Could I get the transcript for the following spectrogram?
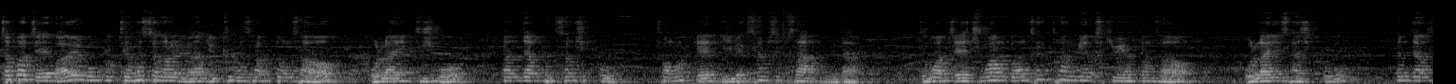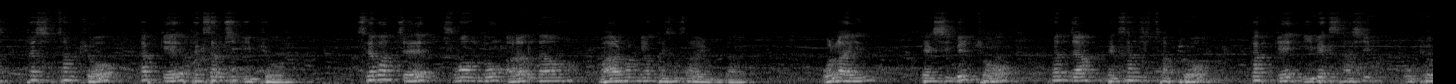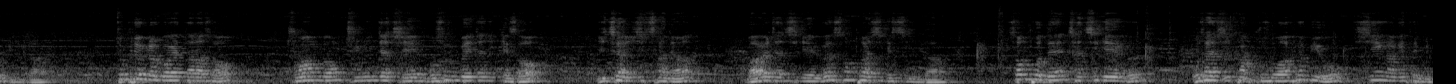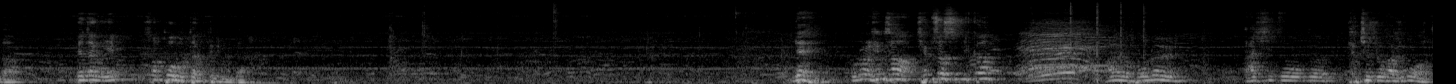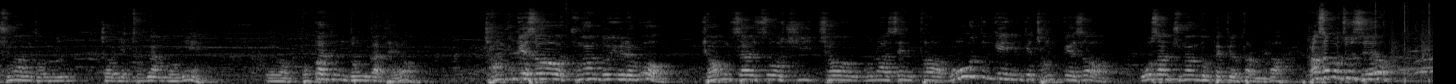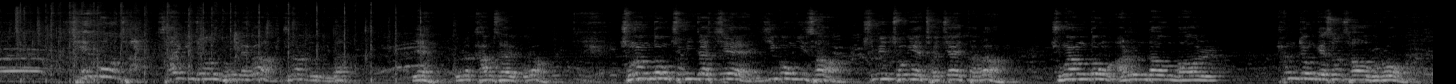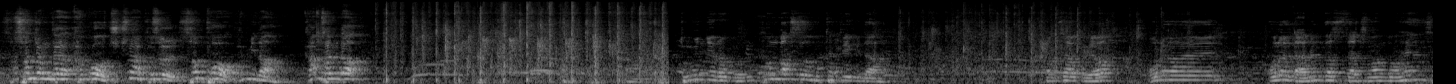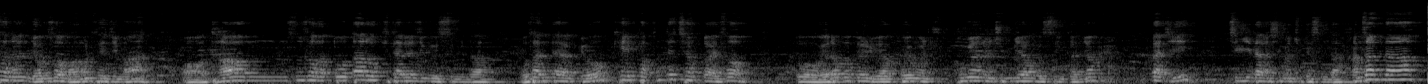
첫 번째, 마을 공동체 활성화를 위한 유튜브 활동 사업 온라인 95, 현장 139, 총 합계 234입니다. 두 번째, 중앙동 생태환경 지킴이 활동 사업 온라인 49, 현장 83표, 합계 132표. 세 번째, 중앙동 아름다운 마을 환경 개선 사업입니다. 온라인 111표, 현장 134표, 합계 245표입니다. 투표 결과에 따라서 중앙동 주민자치회 모승배 회장님께서 2024년 마을 자치계획을 선포하시겠습니다. 선포된 자치계획은 오산시 각 부서와 협의 후 시행하게 됩니다. 회장님 선포 부탁드립니다. 네, 오늘 행사 재밌었습니까? 네. 아유, 오늘 날씨도 그 받쳐줘가지고 중앙동 저기 중앙동이 그 복받은 동 같아요. 전국에서 중앙동이 그러고 경찰서, 시청, 문화센터 모든 게 있는 게 전국에서 오산 중앙동밖에 없답니다. 박수 한번 쳐주세요. 최고 자, 살기 좋은 동네가 중앙동입니다. 예, 오늘 감사했고요. 중앙동 주민자치회 2024 주민총회 절차에 따라 중앙동 아름다운 마을 환경 개선 사업으로 선정하고 추진할 것을 선포합니다. 감사합니다. 국민 여러분 큰 박수 부탁드립니다. 감사하고요. 오늘 오늘 나는 가수다 중앙동 행사는 여기서 마무리되지만 어, 다음 순서가 또 따로 기다려지고 있습니다. 오산대학교 K-팝 콘텐츠학과에서 또 여러분들 위한 공연을, 공연을 준비하고 있으니까요. 끝까지 즐기다 가시면 좋겠습니다. 감사합니다.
